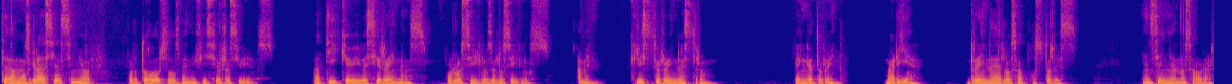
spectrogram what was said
Te damos gracias, Señor, por todos los beneficios recibidos. A ti que vives y reinas por los siglos de los siglos. Amén. Cristo, Rey nuestro, venga tu reino. María, Reina de los Apóstoles, enséñanos a orar.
